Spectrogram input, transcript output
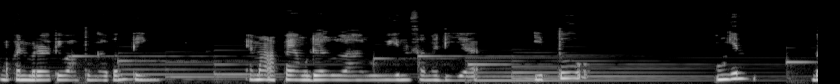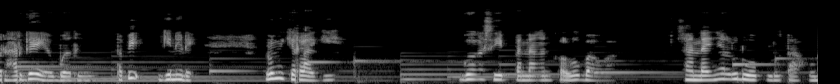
Bukan berarti waktu gak penting. Emang apa yang udah lu laluin sama dia itu mungkin berharga ya buat lu. Tapi gini deh, lu mikir lagi. Gue kasih pandangan ke lu bahwa seandainya lu 20 tahun,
